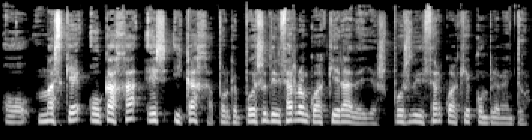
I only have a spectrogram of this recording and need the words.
o más que o caja es y caja, porque puedes utilizarlo en cualquiera de ellos, puedes utilizar cualquier complemento.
